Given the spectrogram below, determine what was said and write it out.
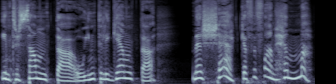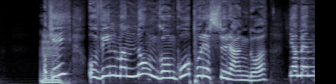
intressanta och intelligenta. Men käka för fan hemma. Okej? Och vill man någon gång gå på restaurang då, ja men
